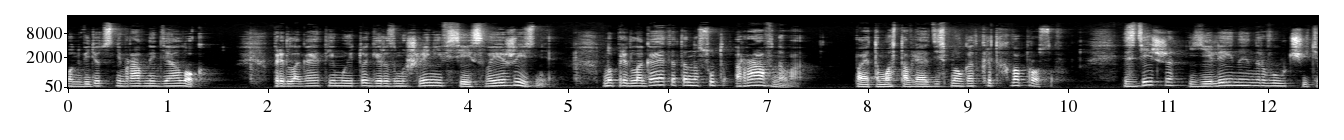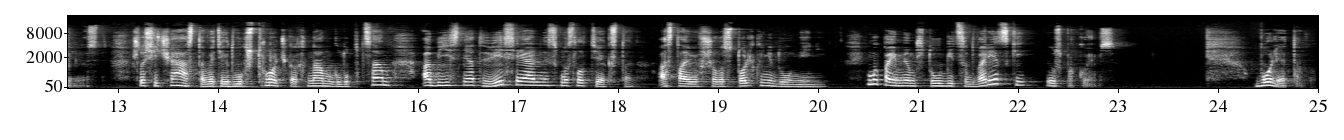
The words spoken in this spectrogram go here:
он ведет с ним равный диалог, предлагает ему итоги размышлений всей своей жизни, но предлагает это на суд равного, поэтому оставляет здесь много открытых вопросов. Здесь же елейная нравоучительность, что сейчас-то в этих двух строчках нам, глупцам, объяснят весь реальный смысл текста, оставившего столько недоумений. Мы поймем, что убийца дворецкий и успокоимся. Более того,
